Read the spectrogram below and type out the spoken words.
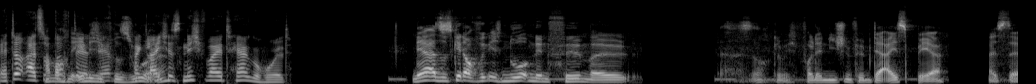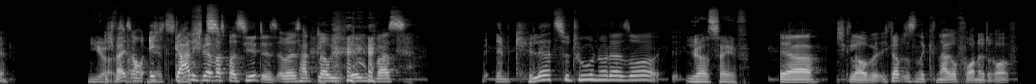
Ja, doch, also Haben auch doch, eine der, ähnliche der Frisur, Vergleich ne? ist nicht weit hergeholt. Ja, also es geht auch wirklich nur um den Film, weil das ist auch, glaube ich, voll der Nischenfilm. Der Eisbär heißt der. Ja, ich weiß auch echt gar nicht mehr, nichts. was passiert ist, aber es hat, glaube ich, irgendwas mit einem Killer zu tun oder so. Ja, safe. Ja, ich glaube. Ich glaube, das ist eine Knarre vorne drauf.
